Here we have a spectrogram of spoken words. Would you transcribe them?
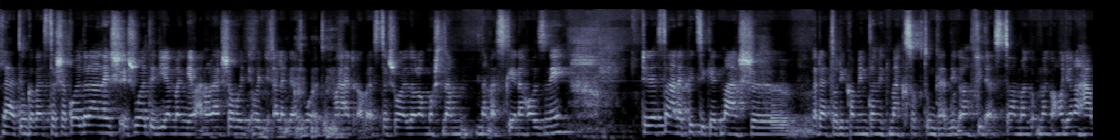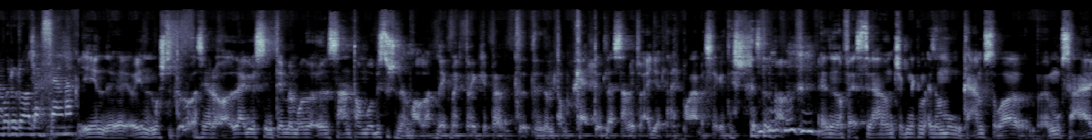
lehetünk a vesztesek oldalán, és, és volt egy ilyen megnyilvánulása, hogy, hogy eleget voltunk már a vesztes oldalon, most nem, nem ezt kéne hozni. Úgyhogy ez talán egy picit más retorika, mint amit megszoktunk eddig a fidesz meg, meg ahogyan a háborúról beszélnek. Én, én most azért a legőszintébben mondom, önszántamból biztos, hogy nem hallgatnék meg tulajdonképpen, nem tudom, kettőt leszámítva egyetlen egy palábeszélgetés ezen a, ezen a fesztiválon, csak nekem ez a munkám, szóval muszáj,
